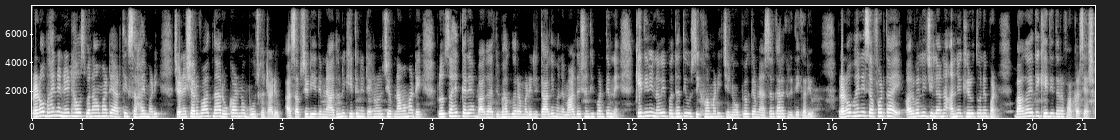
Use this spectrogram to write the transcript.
પ્રણવભાઈને નેટ હાઉસ બનાવવા માટે આર્થિક સહાય મળી, જેણે શરૂઆતના રોકાણનો બોજ ઘટાડ્યો. આ સબસિડીએ તેમને આધુનિક ખેતીની ટેકનોલોજી અપનાવવા માટે પ્રોત્સાહિત કર્યા. બાગાયત વિભાગ દ્વારા મળેલી તાલીમ અને માર્ગદર્શનથી પણ તેમને ખેતીની નવી પદ્ધતિઓ શીખવા મળી, જેનો ઉપયોગ તેમણે અસરકારક રીતે કર્યો. પ્રણવભાઈની સફળતાએ અરવલ્લી જિલ્લાના અન્ય ખેડૂતોને પણ બાગાયતી ખેતી તરફ આકર્ષ્યા છે,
